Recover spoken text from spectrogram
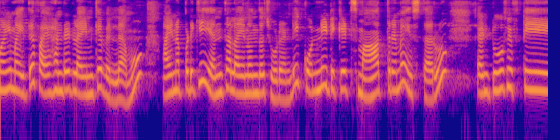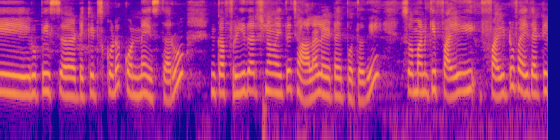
మేమైతే ఫైవ్ హండ్రెడ్ లైన్కే వెళ్ళాము. అయినప్పటికీ ఎంత లైన్ ఉందో చూడండి. కొన్ని టికెట్స్ మాత్రమే ఇస్తారు. And two fifty rupees tickets కూడా కొన్నే ఇస్తారు. ఇంకా ఫ్రీ దర్శనం అయితే చాలా లేట్ అయిపోతుంది. సో మనకి five five to five thirty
